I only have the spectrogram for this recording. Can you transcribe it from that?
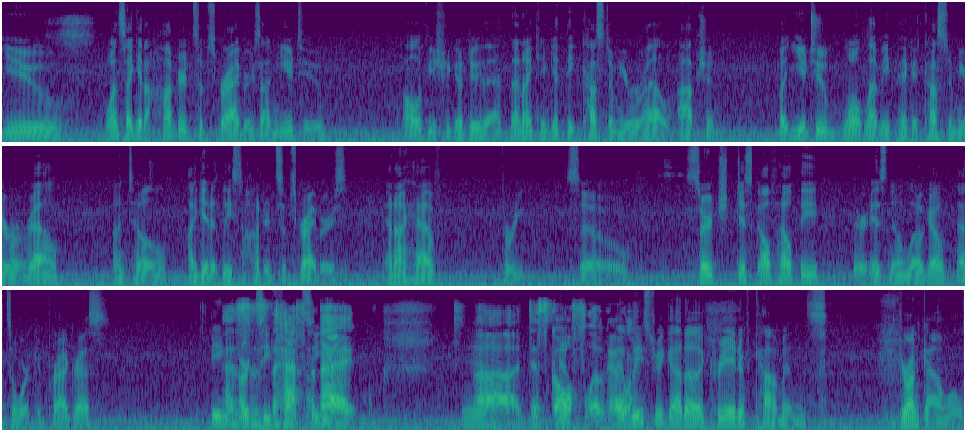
you, once I get hundred subscribers on YouTube, all of you should go do that. Then I can get the custom URL option. But YouTube won't let me pick a custom URL until I get at least 100 subscribers, and I have three. So, search Disc Golf Healthy. There is no logo. That's a work in progress. Being As artsy is the half in the bag Yeah. uh, disc golf logo. At least we got a Creative Commons drunk owl.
